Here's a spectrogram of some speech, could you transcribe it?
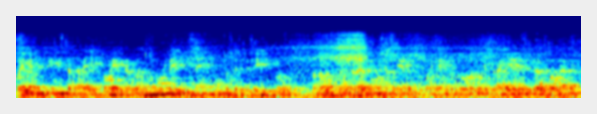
obviamente tiene esta trayectoria, pero cuando uno revisa en puntos específicos, nos damos cuenta de algunos aciertos. Por ejemplo, todo lo que traía de Ciudad Solar,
